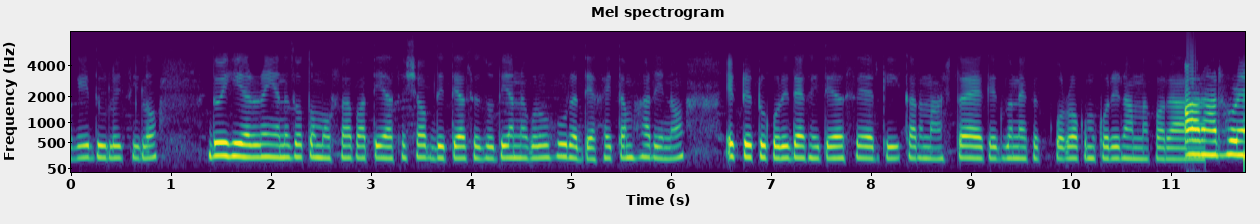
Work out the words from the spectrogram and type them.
আগেই দুই লইছিল। দুই হিয়ারে এনে যত মশলাপাতি আছে সব দিতে আছে। যদি এনে করে হুরা দেখাইতাম হারি ন? একটু একটু করে দেখাইতে আছে আর কি, কারণ আসতে এক একজন এক এক রকম করে রান্না করে। আর আড়হরে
